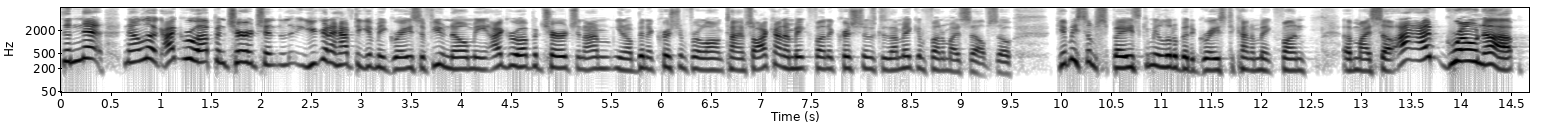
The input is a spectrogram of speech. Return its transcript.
the net. Now look, I grew up in church and you're going to have to give me grace if you know me. I grew up in church and I'm, you know, been a Christian for a long time, so I kind of make fun of Christians cuz I'm making fun of myself. So give me some space, give me a little bit of grace to kind of make fun of myself. I, I've grown up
